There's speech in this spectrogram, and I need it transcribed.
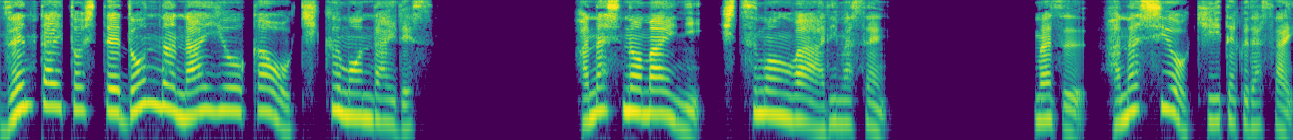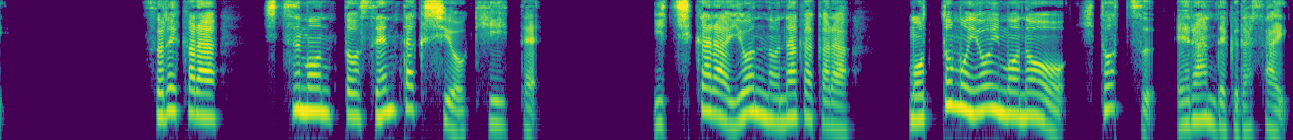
全体としてどんな内容かを聞く問題です。話の前に質問はありません。まず話を聞いてください。それから質問と選択肢を聞いて、1から4の中から最も良いものを一つ選んでください。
